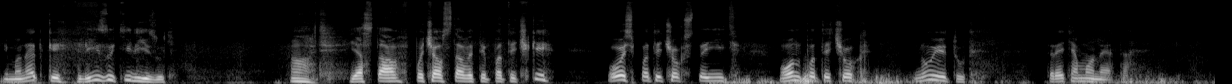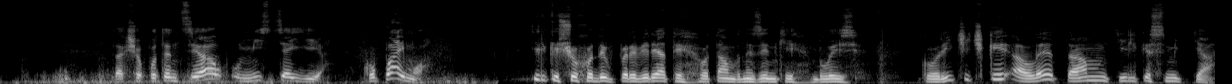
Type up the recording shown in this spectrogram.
І монетки лізуть і лізуть. От. Я став, почав ставити патички. Ось патичок стоїть, он патичок. Ну і тут третя монета. Так що потенціал у місця є. Копаймо. Тільки що ходив перевіряти отам в низинки близько річечки, але там тільки сміття.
